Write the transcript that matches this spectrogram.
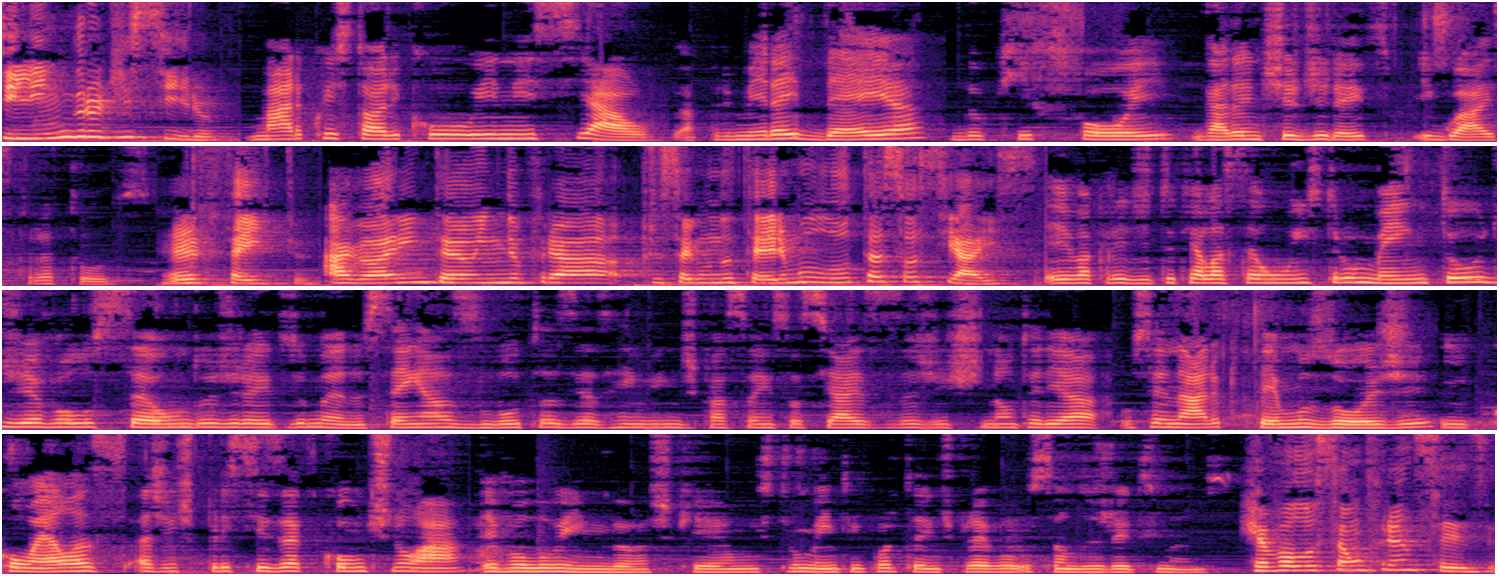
Cilindro de Ciro. Marco histórico inicial. A primeira ideia do que foi garantir direitos iguais para todos. Perfeito. Agora, então, indo para o segundo termo, lutas sociais. Eu acredito que elas são um instrumento de evolução dos direitos humanos. Sem as lutas e as reivindicações sociais, a gente não teria o cenário que temos hoje. E com elas, a gente precisa continuar evoluindo. Acho que é um instrumento importante para a evolução dos direitos humanos. Revolução Francesa.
